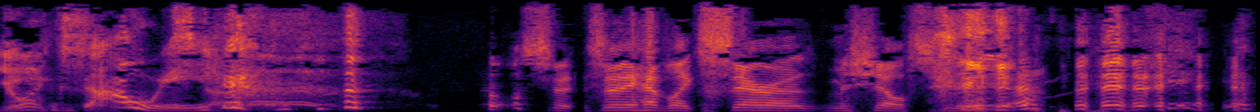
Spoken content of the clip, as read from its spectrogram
yoinks. Zowie! so, so they have like Sarah Michelle Smith.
